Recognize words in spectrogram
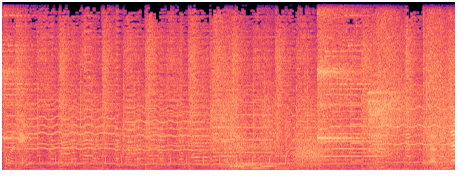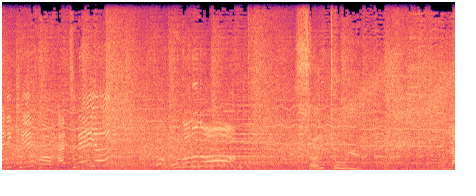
くわね雷警報発令よ。ゴムゴムの三刀流。ラ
